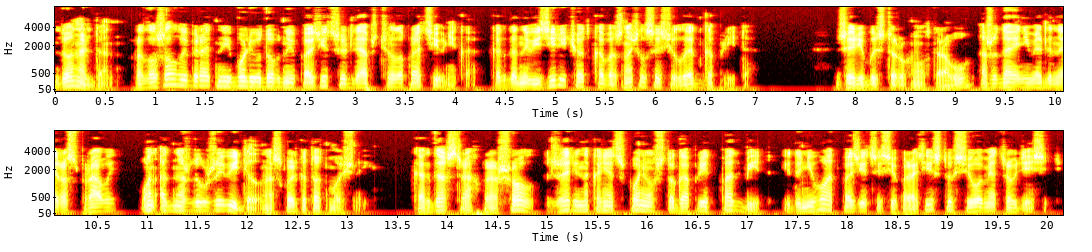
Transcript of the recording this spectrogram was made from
Дональдон продолжал выбирать наиболее удобную позицию для обстрела противника, когда на визире четко обозначился силуэт гоплита. Джерри быстро рухнул в траву, ожидая немедленной расправы. Он однажды уже видел, насколько тот мощный. Когда страх прошел, Джерри наконец понял, что гоплит подбит, и до него от позиции сепаратиста всего метров десять.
